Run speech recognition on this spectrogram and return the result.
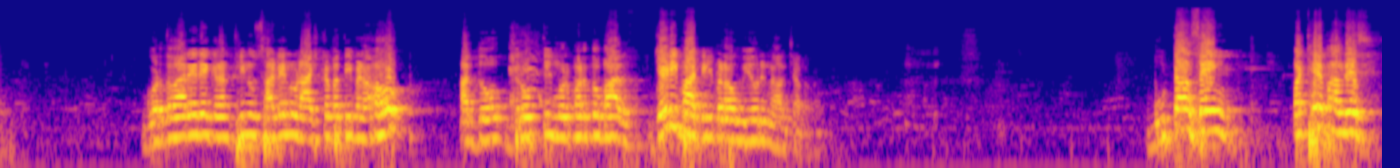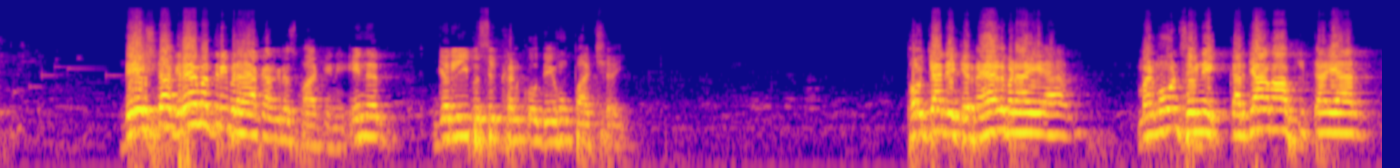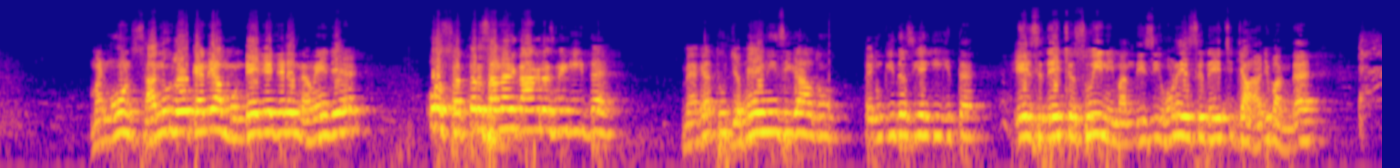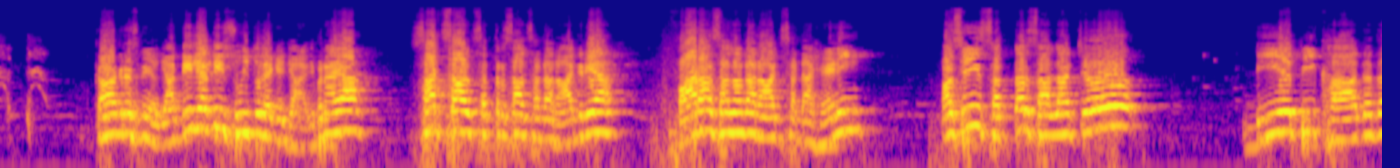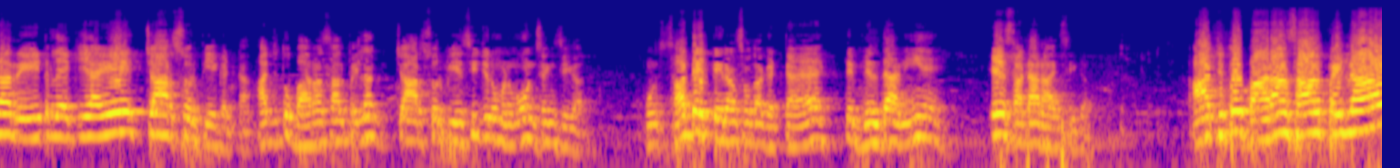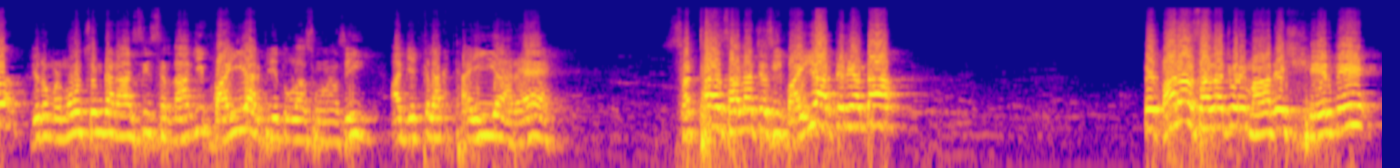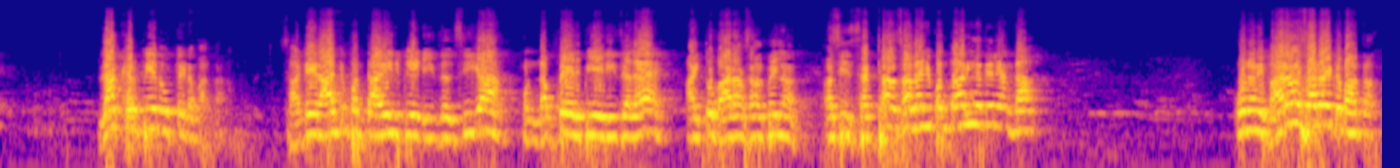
ਗੁਰਦੁਆਰੇ ਦੇ ਗ੍ਰੰਥੀ ਨੂੰ ਸਾਡੇ ਨੂੰ ਰਾਸ਼ਟਰਪਤੀ ਬਣਾਓ। ਆ ਦੋ ਦ੍ਰੋਪਦੀ ਮੁਰਮਰ ਤੋਂ ਬਾਅਦ ਜਿਹੜੀ ਪਾਰਟੀ ਬਣਾਉਗੀ ਉਹਦੇ ਨਾਲ ਚੱਲਣਾ ਬੂਟਾ ਸਿੰਘ ਪੱਠੇ ਪਾਉਂਦੇ ਸੀ। ਦੇਸ਼ ਦਾ ਗ੍ਰਹਿ ਮੰਤਰੀ ਬਣਾਇਆ ਕਾਂਗਰਸ ਪਾਰਟੀ ਨੇ। ਇਨ ਗਰੀਬ ਸਿੱਖਣ ਕੋ ਦੇਹੂ ਪਾਤਸ਼ਾਹੀ। ਫੌਜਾਂ ਦੇ ਜਰਨੈਲ ਬਣਾਏ ਯਾਰ। ਮਨਮੋਹਨ ਸਿੰਘ ਨੇ ਕਰਜ਼ਾ ਮਾਫ ਕੀਤਾ ਯਾਰ। ਮਨਮੋਹਨ, ਸਾਨੂੰ ਲੋਕ ਕਹਿੰਦੇ ਆ ਮੁੰਡੇ ਜੇ ਜਿਹੜੇ ਨਵੇਂ ਜੇ, ਉਹ 70 ਸਾਲਾਂ ਦੇ ਕਾਂਗਰਸ ਨੇ ਕੀ ਕੀਤਾ? ਮੈਂ ਕਿਹਾ, ਤੂੰ ਜੰਮਿਆ ਹੀ ਨਹੀਂ ਸੀਗਾ ਉਦੋਂ। ਤੈਨੂੰ ਕੀ ਦੱਸੀਏ ਕੀ ਕੀਤਾ? ਇਸ ਦੇਸ਼ 'ਚ ਸੂਈ ਨਹੀਂ ਬੰਦੀ ਸੀ। ਹੁਣ ਇਸ ਦੇਸ਼ 'ਚ ਜਹਾਜ਼ ਬਣਦਾ ਹੈ। ਕਾਂਗਰਸ ਨੇ ਆਜ਼ਾਦੀ ਲਿਆਂਦੀ, ਸੂਈ ਤੋਂ ਲੈ ਕੇ ਜਹਾਜ਼ ਬਣਾਇਆ। 60 ਸਾਲ 70 ਸਾਲ ਸਾਡਾ ਰਾਜ ਰਿਹਾ। 12 ਸਾਲਾਂ ਦਾ ਰਾਜ ਸਾਡਾ ਹੈ ਨਹੀਂ। ਅਸੀਂ 70 ਸਾਲਾਂ 'ਚ ਡੀਏਪੀ ਖਾਦ ਦਾ ਰੇਟ ਲੈ ਕੇ ਆਏ 400 ਰੁਪਏ ਗੱਟਾ ਅੱਜ ਤੋਂ 12 ਸਾਲ ਪਹਿਲਾਂ 400 ਰੁਪਏ ਸੀ, ਜਦੋਂ ਮਨਮੋਹਨ ਸਿੰਘ ਸੀਗਾ। ਹੁਣ 1350 ਦਾ ਗੱਟਾ ਹੈ ਤੇ ਮਿਲਦਾ ਨਹੀਂ ਹੈ। ਇਹ ਸਾਡਾ ਰਾਜ ਸੀਗਾ। ਅੱਜ ਤੋਂ 12 ਸਾਲ ਪਹਿਲਾਂ ਜਦੋਂ ਮਨਮੋਹਨ ਸਿੰਘ ਦਾ ਰਾਜ ਸੀ, ਸਰਦਾਰ ਜੀ 22000 ਰੁਪਏ ਤੋਲਾ ਸੋਨਾ ਸੀ। ਅੱਜ 128000 ਹੈ। 60 ਸਾਲਾਂ ਚ ਅਸੀਂ 22000 ਤੇ ਲਿਆਂਦਾ। ਤੇ 12 ਸਾਲਾਂ ਚ ਉਹਨੇ ਮਾਂ ਦੇ ਸ਼ੇਰ ਨੇ ਲੱਖ ਰੁਪਏ ਦੇ ਉੱਤੇ ਡਪਾਤਾ ਸਾਡੇ ਰਾਜ 'ਚ 45 ਰੁਪਏ ਡੀਜ਼ਲ ਸੀਗਾ, ਹੁਣ 90 ਰੁਪਏ ਡੀਜ਼ਲ ਹੈ। ਅੱਜ ਤੋਂ 12 ਸਾਲ ਪਹਿਲਾਂ ਅਸੀਂ 60 ਸਾਲਾਂ 'ਚ 45 ਤੇ ਲਿਆਂਦਾ। ਉਹਨਾਂ ਨੇ 12 ਸਾਲਾਂ 'ਚ ਡਬਾਤਾ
